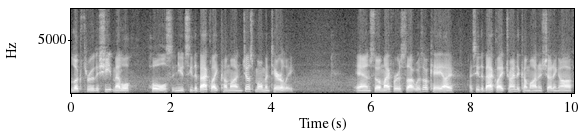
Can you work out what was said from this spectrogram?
look through the sheet metal holes and you'd see the backlight come on just momentarily. And so my first thought was, okay, I, I see the backlight trying to come on and shutting off.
